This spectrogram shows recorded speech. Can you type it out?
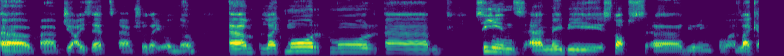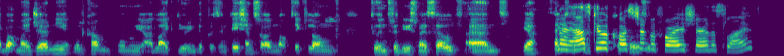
GIZ. I'm sure that you all know. Um, like more more um, scenes and maybe stops uh, during like about my journey will come when we are like during the presentation so i'll not take long to introduce myself and yeah can i ask you a question before i share the slides?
